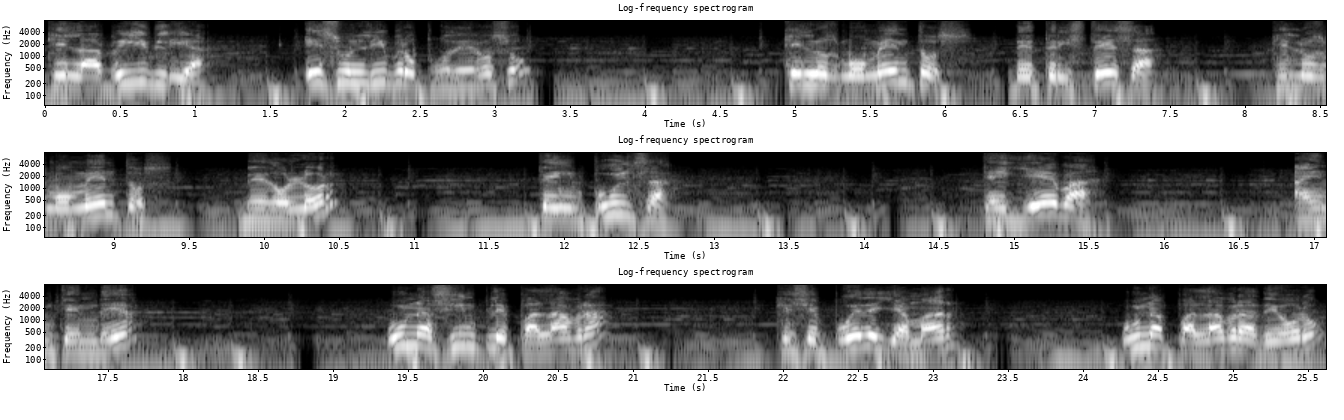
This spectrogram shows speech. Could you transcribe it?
que la Biblia es un libro poderoso que en los momentos de tristeza, que en los momentos de dolor, te impulsa, te lleva a entender una simple palabra que se puede llamar una palabra de oro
